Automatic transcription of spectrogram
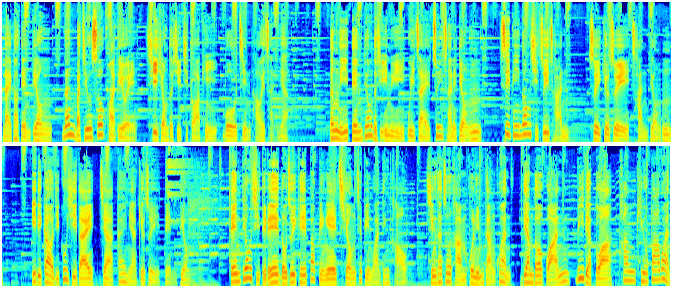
来到店中，咱目睭所看到的，时常都是一大片无尽头的产业。当年店中就是因为位在水田的中央，四边拢是水田，所以叫做田中央。一直到日据时代，才改名叫做田中。田中是伫咧罗水溪北边的长泽平原顶头，生产出含婚林共款、黏度悬、米粒大、芳丘八万、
